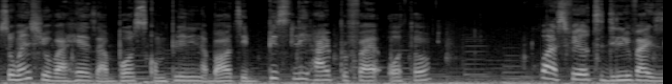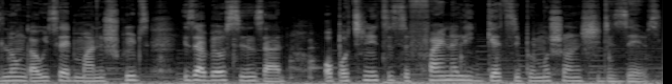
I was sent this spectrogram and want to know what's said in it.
So when she overhears her boss complaining about a beastly high profile author who has failed to deliver his long awaited manuscripts, Isabel sees an opportunity to finally get the promotion she deserves.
